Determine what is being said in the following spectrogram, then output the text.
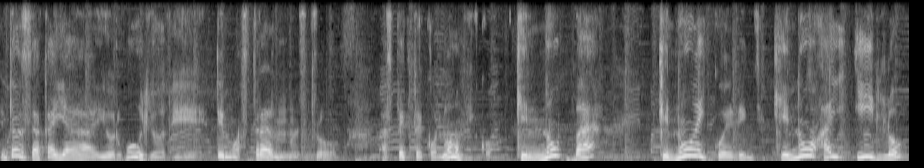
Entonces acá ya hay orgullo de demostrar nuestro aspecto económico, que no va, que no hay coherencia, que no hay hilo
